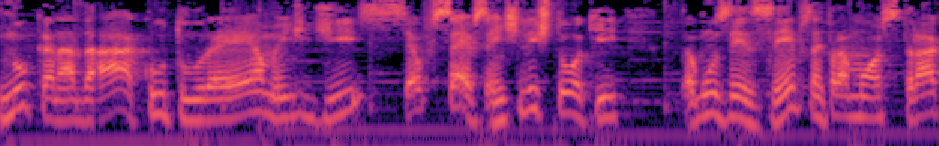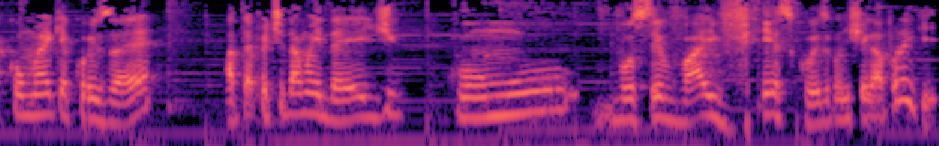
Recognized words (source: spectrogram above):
No Canadá, a cultura é realmente de self-service. A gente listou aqui alguns exemplos né, para mostrar como é que a coisa é, até para te dar uma ideia de como você vai ver as coisas quando chegar por aqui.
